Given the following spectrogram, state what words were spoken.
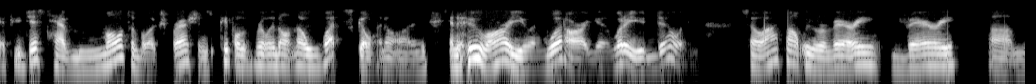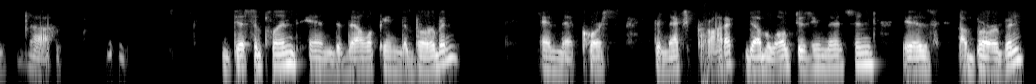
If you just have multiple expressions people really don't know what's going on and, and who are you and what are you and what are you doing. So i thought we were very very um, uh, disciplined in developing the bourbon. And of course the next product, double oaked, as you mentioned, is a bourbon.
